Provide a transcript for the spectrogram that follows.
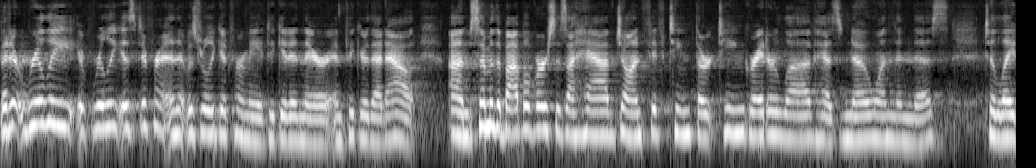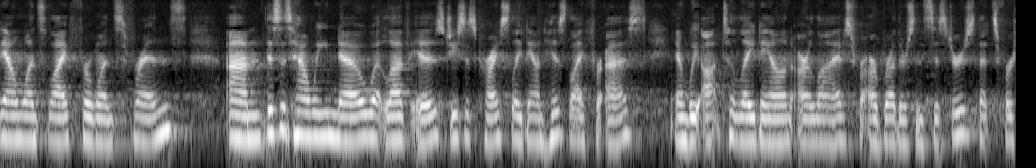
but it really, it really is different, and it was really good for me to get in there and figure that out. Um, some of the Bible verses I have: John fifteen thirteen, "Greater love has no one than this, to lay down one's life for one's friends." Um, this is how we know what love is. Jesus Christ laid down His life for us, and we ought to lay down our lives for our brothers and sisters. That's 1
